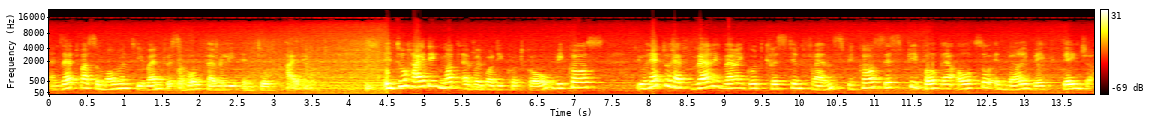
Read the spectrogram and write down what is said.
And that was the moment he went with the whole family into hiding. Into hiding, not everybody could go because you had to have very, very good Christian friends because these people were also in very big danger.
